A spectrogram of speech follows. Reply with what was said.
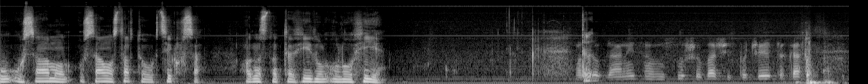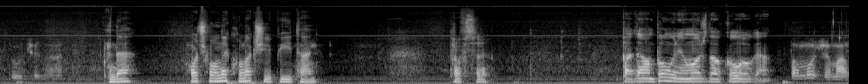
u, u, samom, u samom startu ovog ciklusa, odnosno tevhidu uluhije. No dobro, ja nisam slušao baš iz početka, kasno sam se stuče, znate. Da. Hoćemo li neko lakše pitanje? Profesore. Pa da vam pomognemo možda oko ovoga. Pa može malo.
